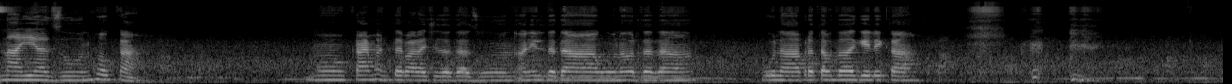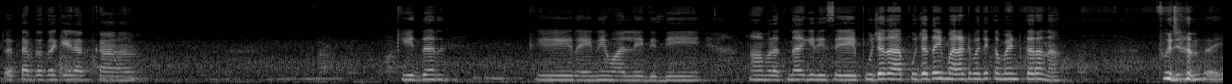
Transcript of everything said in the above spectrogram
नाही अजून हो का? मग काय म्हणताय बाळाचे दादा अजून? अनिल दादा गुणवर दादा? बोला प्रताप दादा गेले का? प्रताप दादा गेलात का किधर के रहने वाले दीदी? हाँ रत्नागिरी से। पूजा दा पूजाताई मराठीमध्ये कमेंट करा ना. पूजाताई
